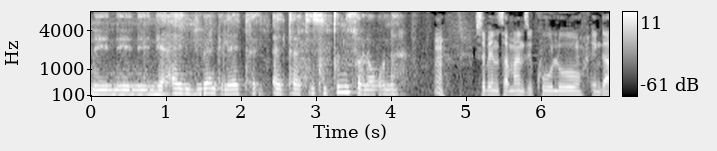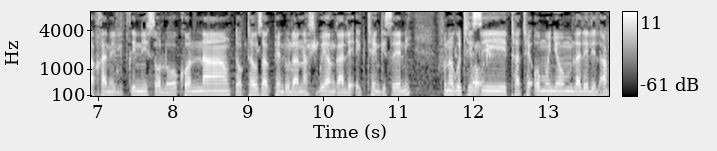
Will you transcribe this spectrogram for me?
ne- ne- ne- ne-iron ibangele i-arthritis iciniso loko na? Sebenzisa amanzi khulu ingakghane liciniso lokho na? Dr uzakuphendula nasibuya ngale ekuthengiseni. Funa ukuthi sithathe omunye umlaleli la?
